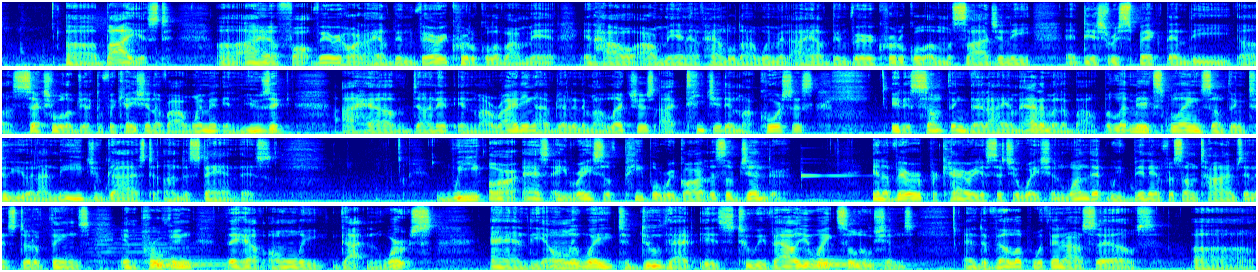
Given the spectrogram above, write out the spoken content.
uh, biased. Uh, I have fought very hard. I have been very critical of our men and how our men have handled our women. I have been very critical of misogyny and disrespect and the uh, sexual objectification of our women in music. I have done it in my writing. I have done it in my lectures. I teach it in my courses. It is something that I am adamant about. But let me explain something to you, and I need you guys to understand this we are as a race of people, regardless of gender, in a very precarious situation, one that we've been in for some times, and instead of things improving, they have only gotten worse. And the only way to do that is to evaluate solutions and develop within ourselves uh,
